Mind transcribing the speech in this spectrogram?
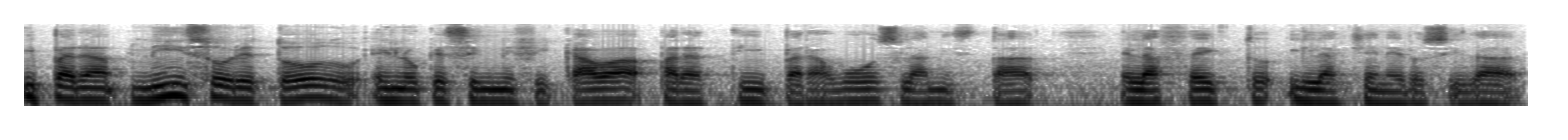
y para mí sobre todo en lo que significaba para ti, para vos la amistad, el afecto y la generosidad,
